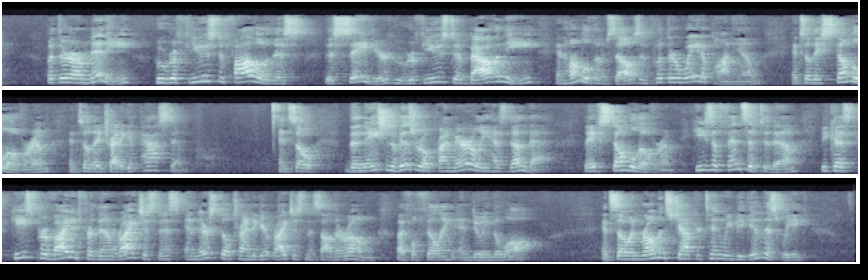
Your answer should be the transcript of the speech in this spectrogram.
But there are many who refuse to follow this, this Savior, who refuse to bow the knee and humble themselves and put their weight upon Him until they stumble over Him, until they try to get past Him. And so the nation of Israel primarily has done that. They've stumbled over Him. He's offensive to them because He's provided for them righteousness, and they're still trying to get righteousness on their own by fulfilling and doing the law. And so in Romans chapter 10, we begin this week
